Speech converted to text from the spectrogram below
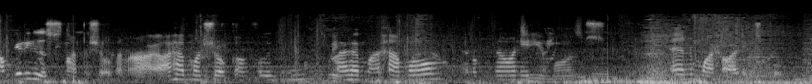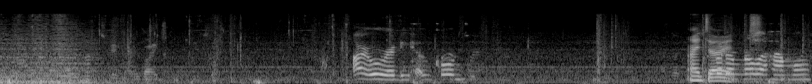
I'm getting the sniper shotgun. I, I have my shotgun for the game. Wait. I have my hammer, and now I need T my Mars, use, and my hiding spot. Not too many bikes. I already have gold. I Got don't. another hammer.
